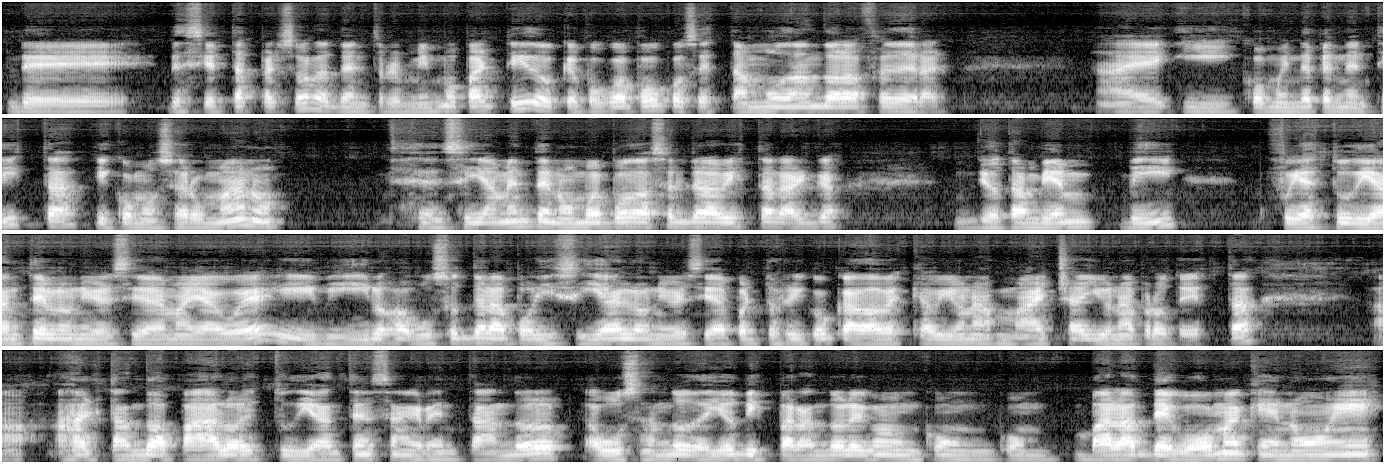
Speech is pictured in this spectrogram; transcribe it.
de, ciertas personas dentro del mismo partido que poco a poco se están mudando a la federal. y como independentista y como ser humano, sencillamente no me puedo hacer de la vista larga. Yo también vi fui estudiante en la Universidad de Mayagüez y vi los abusos de la policía en la Universidad de Puerto Rico cada vez que había una marcha y una protesta, asaltando a palos estudiantes, ensangrentándolos, abusando de ellos, disparándole con, balas de goma que no es,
